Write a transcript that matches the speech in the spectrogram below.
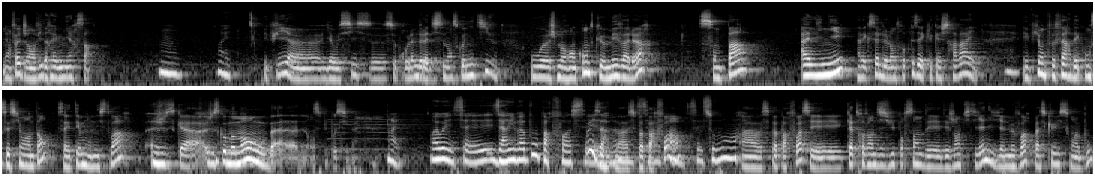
Et en fait, j'ai envie de réunir ça. Mhm. Oui. Et puis, euh, il y a aussi ce, problème de la dissonance cognitive, où euh, je me rends compte que mes valeurs sont pas alignées avec celles de l'entreprise avec laquelle je travaille. Et puis, on peut faire des concessions un temps, ça a été mon histoire, jusqu'à, jusqu'au moment où, bah, non, c'est plus possible. Oui. Oui, oui, ils arrivent à bout parfois. Oui, bah, c'est pas parfois. Hein. C'est souvent. Hein. Ah, c'est pas parfois, c'est 98% des, des, gens qui viennent, ils viennent me voir parce qu'ils sont à bout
